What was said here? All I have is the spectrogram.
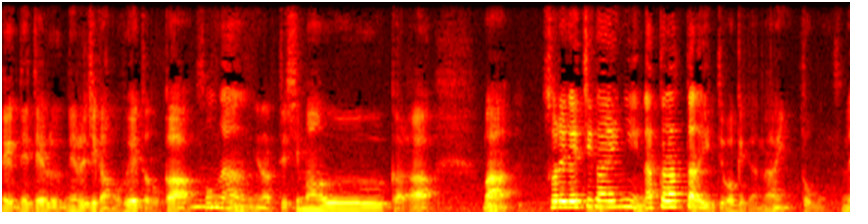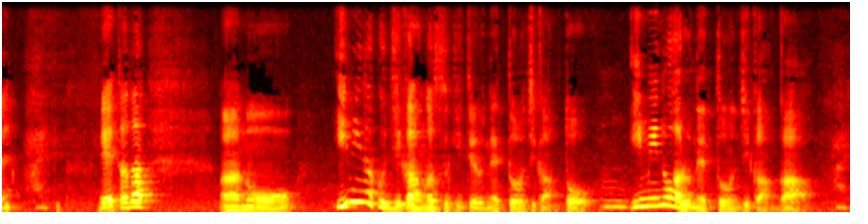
ね、寝てる寝る時間が増えたとか、うん。そんなんになってしまうからまあそれが一概になくなったらいいってわけじゃないと思うんですね。はい。でただあの意味なく時間が過ぎてるネットの時間とうん。意味のあるネットの時間がはい。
